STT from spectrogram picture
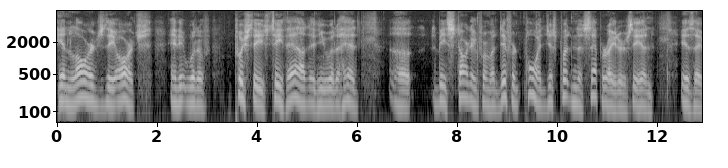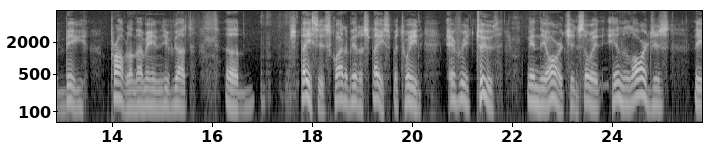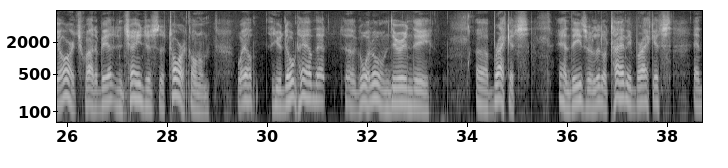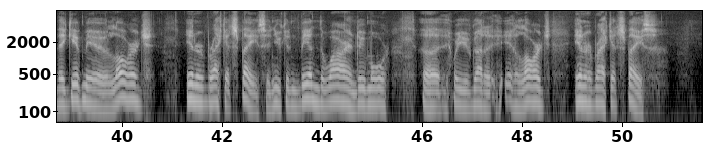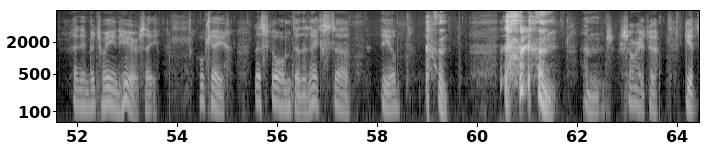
enlarged the arch and it would have pushed these teeth out and you would have had uh, be starting from a different point. Just putting the separators in is a big problem. I mean, you've got uh, spaces, quite a bit of space between every tooth in the arch, and so it enlarges the arch quite a bit and changes the torque on them. Well, you don't have that uh, going on during the uh, brackets and these are little tiny brackets and they give me a large interbracket space and you can bend the wire and do more uh, where you've got a, a large interbracket space and in between here see okay let's go on to the next uh, deal I'm sorry to get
